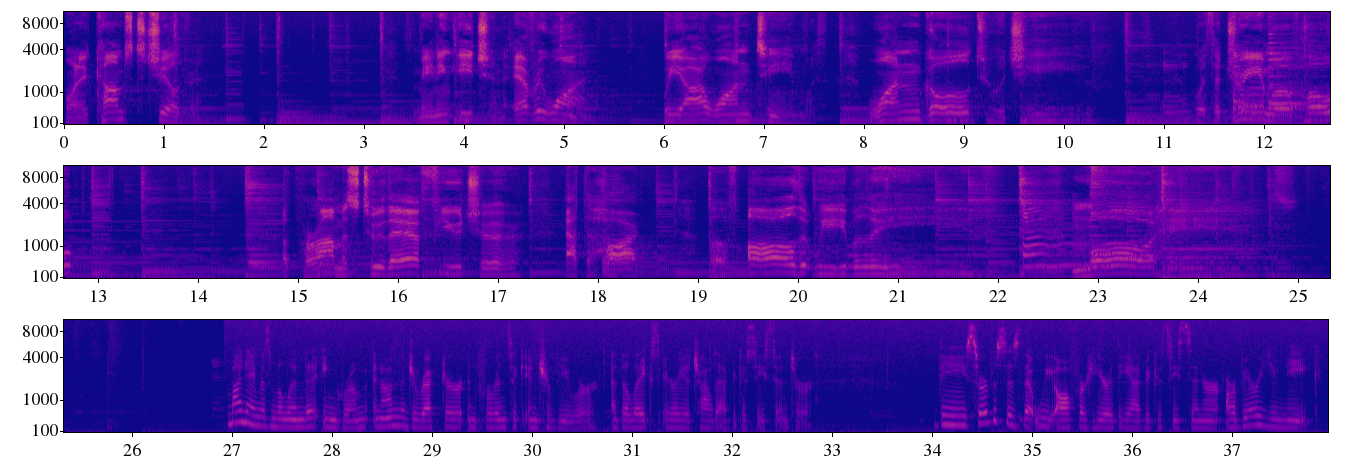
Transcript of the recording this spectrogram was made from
When it comes to children, meaning each and every one, we are one team with one goal to achieve, with a dream of hope, a promise to their future at the heart of all that we believe. More hands. My name is Melinda Ingram, and I'm the Director and Forensic Interviewer at the Lakes Area Child Advocacy Center. The services that we offer here at the Advocacy Center are very unique,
